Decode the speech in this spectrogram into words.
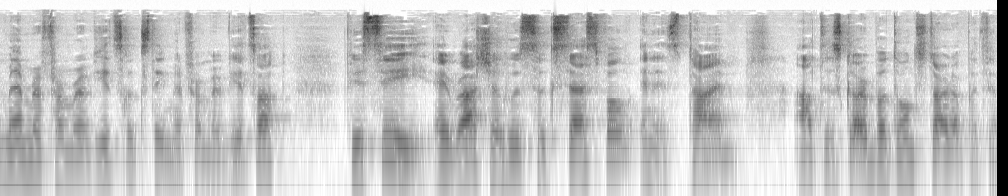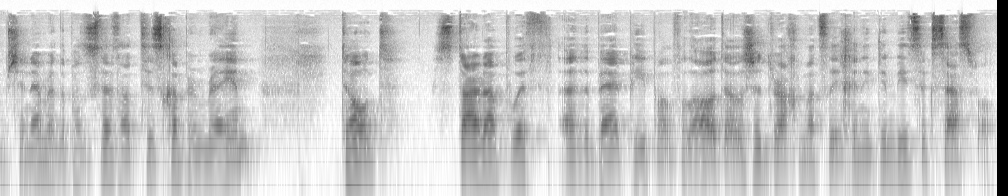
memory from Rav Yitzchak, statement from Rav Yitzchak. If you see a Rasha who's successful in his time, Al but don't start up with him. Shenemer, the Pasuk says, Al Tischa don't start up with uh, the bad people. And he can be successful.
